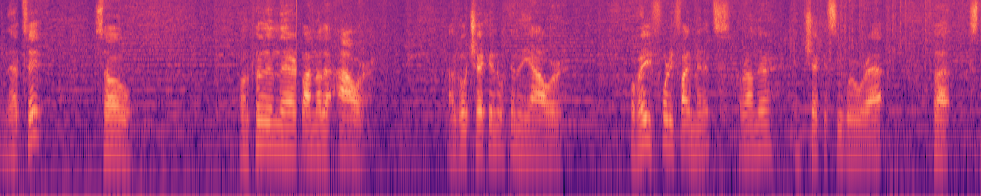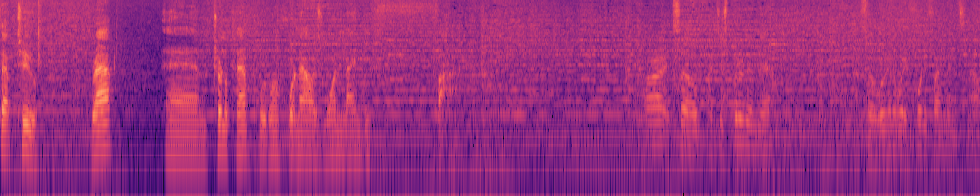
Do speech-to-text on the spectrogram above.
And that's it. So I'm gonna put it in there about another hour. I'll go check in within the hour or maybe 45 minutes around there and check and see where we're at. But step two, wrap and internal temp we're going for now is 195. All right, so I just put it in there. So we're gonna wait 45 minutes now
